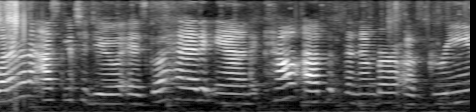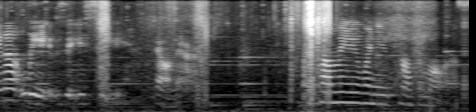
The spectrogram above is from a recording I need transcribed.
what I'm going to ask you to do is go ahead and count up the number of green leaves that you see down there. Tell me when you count them all up.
